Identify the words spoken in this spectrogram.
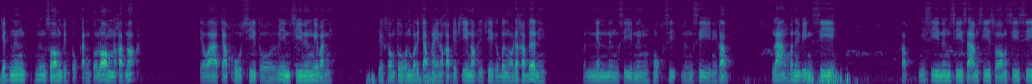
เจ็ดหนึ่งหนึ่งสองเป็นตัวกันตัวร่องนะครับเนาะแต่ว่าจับคู่ซีตัวมีซีหนึ่งนี่บัดนี่ เลขสองตัวเพิ่นบริจับให้เนาะครับเอฟซีเนาะเอฟซีก็เบิ่งเอาเด้อครับเด้อนี่เพิ่นเน้นหนึ่งสี่หนึ่งหกสี่หนึ่งสี่นี่ครับล่างเพิ่นให้วิ่งซีครับมีซีหนึ่งซีสามซีสองซีซี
